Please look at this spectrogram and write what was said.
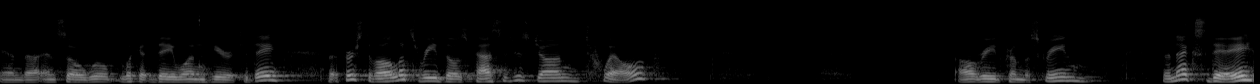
And, and so we'll look at day one here today. But first of all, let's read those passages. John 12. I'll read from the screen. The next day,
